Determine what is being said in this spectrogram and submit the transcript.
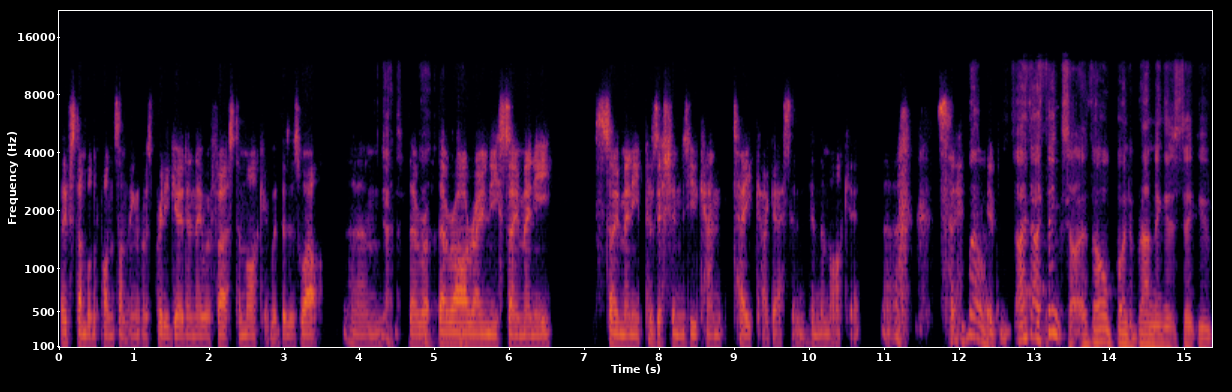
they've stumbled upon something that was pretty good and they were first to market with it as well um, yes. there, there are only so many so many positions you can take, I guess, in, in the market. Uh, so well, if, I, I, think so. The whole point of branding is that you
